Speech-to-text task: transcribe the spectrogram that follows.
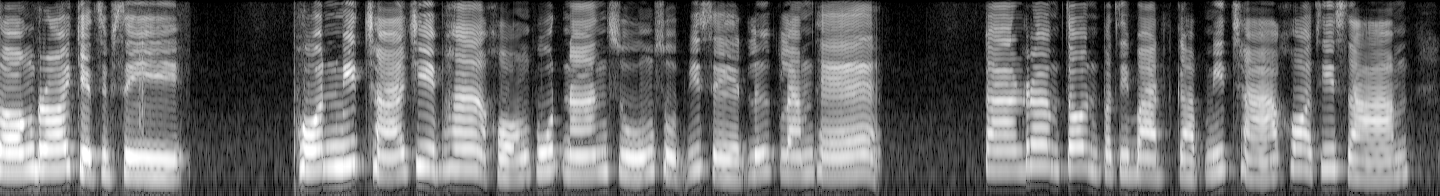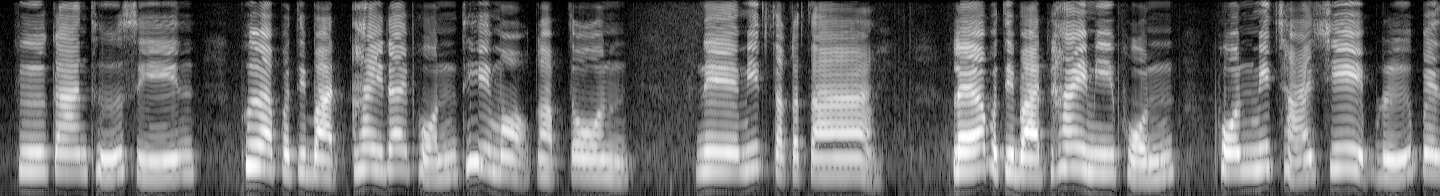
274ผลมิจฉาชีพห้าของพุทธนั้นสูงสุดวิเศษลึกล้ำแท้ การเริ่มต้นปฏิบัติกับมิจฉาข้อที่สามคือการถือศีล เพื่อปฏิบัติให้ได้ผลที่เหมาะกับตน เนมิตกตา แล้วปฏิบัติให้มีผล พ้นมิจฉาชีพหรือเป็น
